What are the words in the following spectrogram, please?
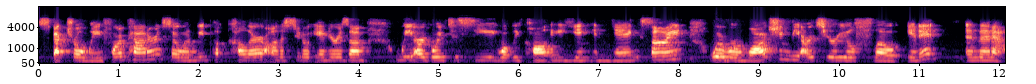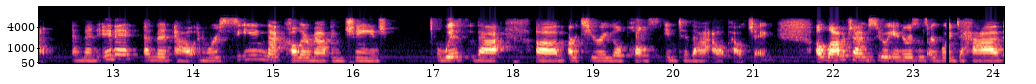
spectral waveform pattern. So when we put color on a pseudoaneurysm, we are going to see what we call a yin and yang sign, where we're watching the arterial flow in it and then out, and then in it and then out. And we're seeing that color mapping change with that um, arterial pulse into that outpouching. A lot of times pseudoaneurysms are going to have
